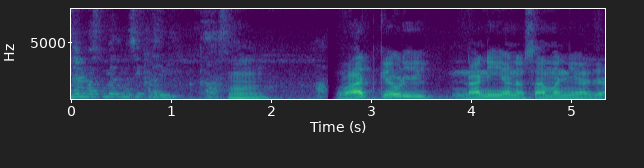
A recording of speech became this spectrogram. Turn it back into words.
મેન વસ્તુ મેં તમને શીખડાવી ખાસ. હમ. વાત કેવડી નાની અને સામાન્ય છે.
